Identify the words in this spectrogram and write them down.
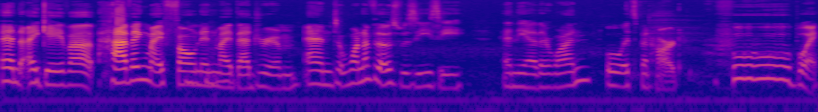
and I gave up having my phone in my bedroom. And one of those was easy, and the other one, oh, it's been hard. Oh boy.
